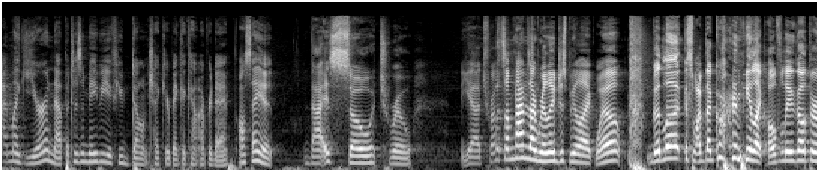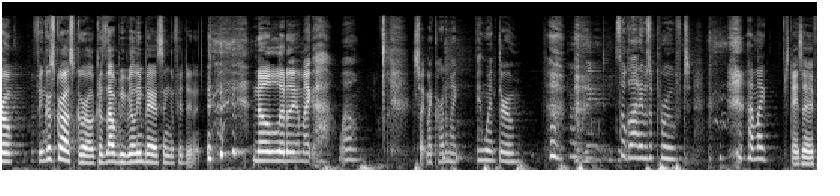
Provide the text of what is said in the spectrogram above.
I'm like, you're a nepotism baby if you don't check your bank account every day. I'll say it. That is so true. Yeah, trust. But sometimes I really just be like, well, good luck. Swipe that card and be like, hopefully it go through. Fingers crossed, girl, because that would be really embarrassing if it didn't. no, literally, I'm like, ah, well, swipe my card. I'm like, it went through. Perfect. so glad it was approved. I'm like, stay safe.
